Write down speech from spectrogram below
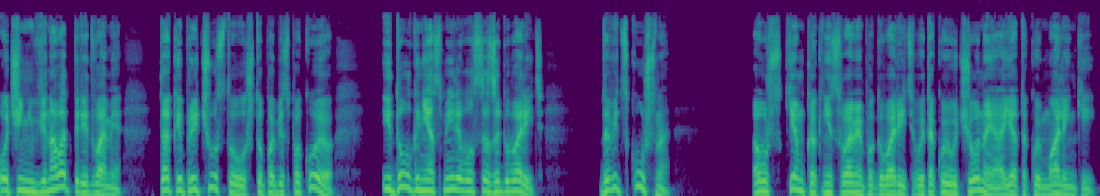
Очень виноват перед вами, так и предчувствовал, что побеспокою, и долго не осмеливался заговорить. Да ведь скучно. А уж с кем, как не с вами поговорить, вы такой ученый, а я такой маленький.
